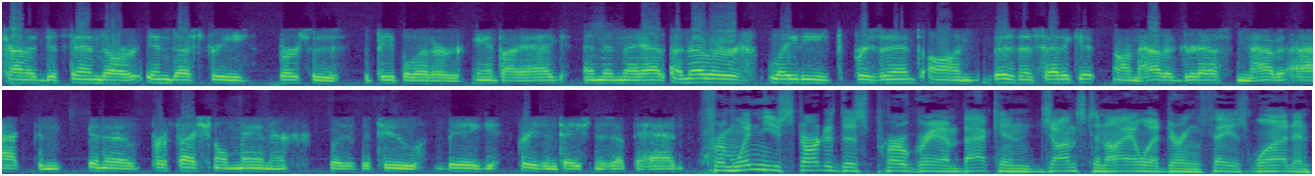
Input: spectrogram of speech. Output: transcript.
kind of defend our industry versus the people that are anti-ag. And then they had another lady present on business etiquette, on how to dress and how to act in, in a professional manner was the two big presentations that they had. From when you started this program back in Johnston, Iowa during phase one and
